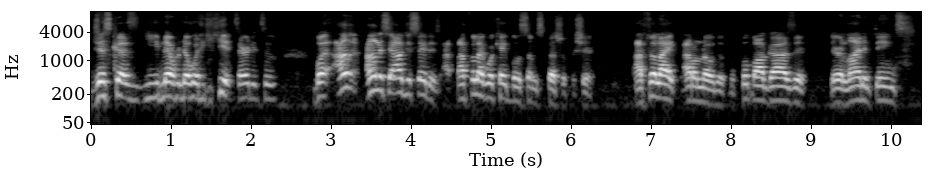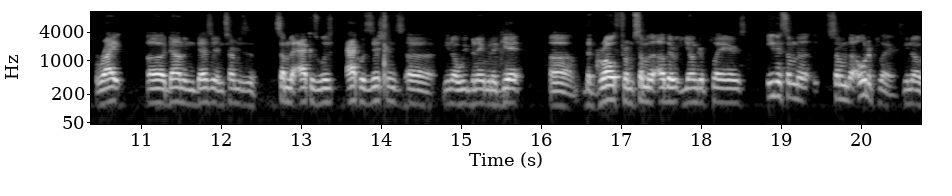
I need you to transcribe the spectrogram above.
just because you never know what it can get turned into. But I, honestly, I'll just say this: I, I, feel like we're capable of something special for sure. I feel like I don't know the, the football guys that they're, they're aligning things right uh, down in the desert in terms of some of the acquisitions. Uh, you know, we've been able to get uh, the growth from some of the other younger players, even some of the some of the older players. You know,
